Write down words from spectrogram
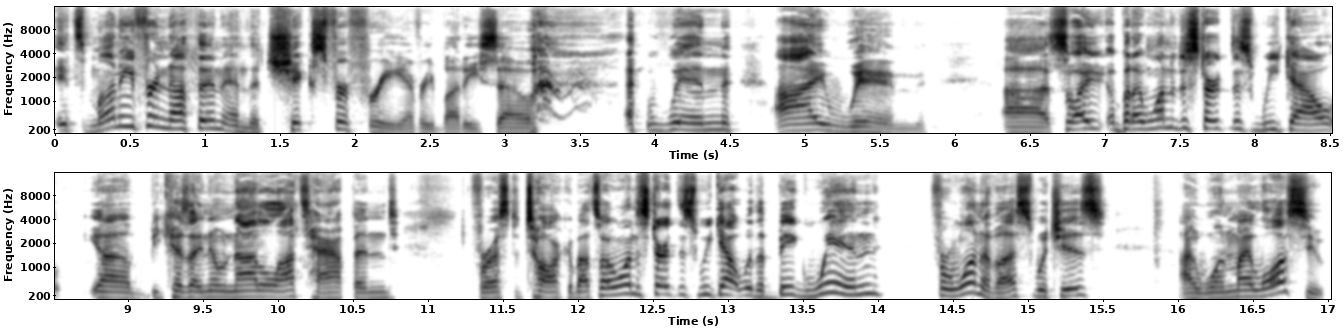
it's money for nothing, and the chicks for free. Everybody, so I win. I win. Uh, so I, but I wanted to start this week out uh, because I know not a lot's happened for us to talk about. So I want to start this week out with a big win for one of us, which is I won my lawsuit.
